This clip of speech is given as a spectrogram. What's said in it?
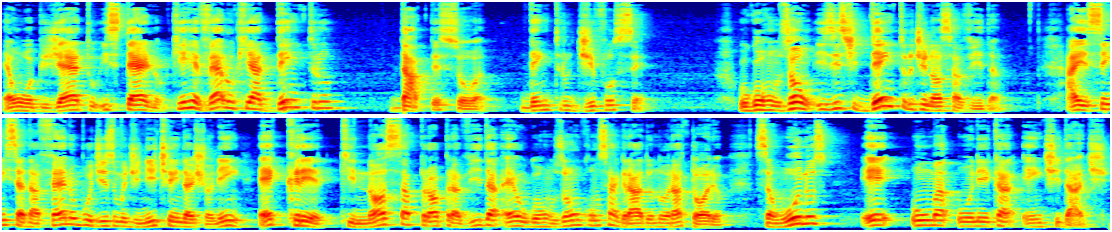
É um objeto externo que revela o que há dentro da pessoa, dentro de você. O Goronzon existe dentro de nossa vida. A essência da fé no budismo de Nichiren Daishonin é crer que nossa própria vida é o Gonzon consagrado no oratório. São unos e uma única entidade.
